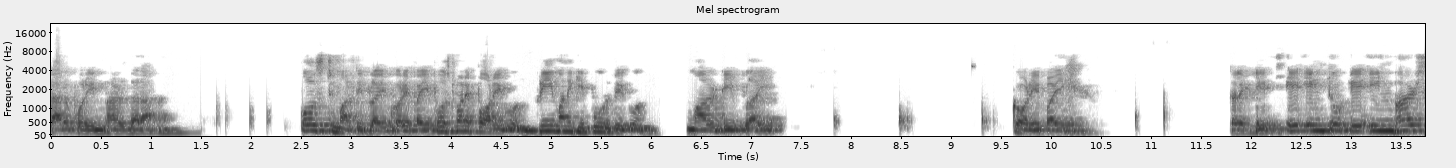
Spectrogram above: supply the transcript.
তার উপর ইনভার্স দ্বারা পোস্ট মাল্টিপ্লাই করে পাই। পোস্ট মানে পরে গুণ প্রি মানে কি? পূর্বে গুণ। মাল্টিপ্লাই করে পাই। তাহলে কি A into A inverse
